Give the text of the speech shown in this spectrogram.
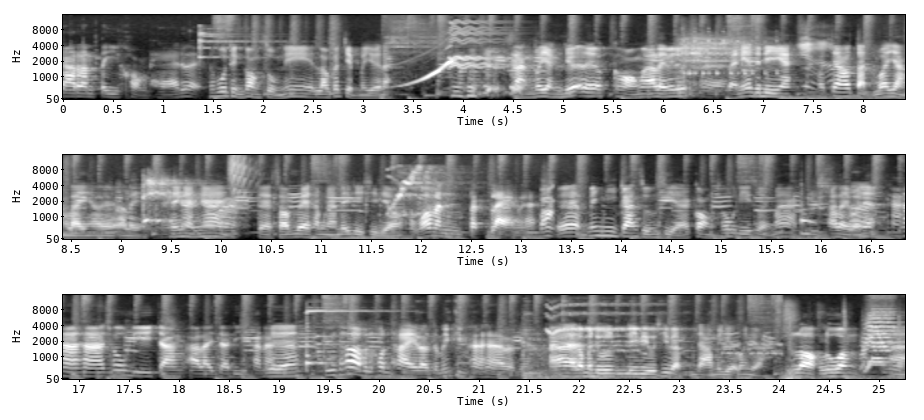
การันตีของแท้ด้วย ถ้าพูดถึงกล่องสุ่มนี่เราก็เจ็บมาเยอะนะ สั่งไปอย่างเยอะเลยของมาอะไรไม่รู้ แต่อันเนี้ยจะดีไงพระเจ้าตัดว่าอย่างไรอะไรอะไร ใช้งานง่าย แต่ซอฟต์แวร์ทำงานได้ดีทีเดียวผมว่ามันแปลกๆนะเอ้ยไม่มีการสูญเสียกล่องโชคดีสวยมาก อะไรวะเนี่ยฮาฮาโชคดีจังอะไรจะดีขนาดเลนี้ยนะคือถ้าเราเป็นคนไทยเราจะไม่พิมพ์ฮาฮาแบบเนี้ยอ่าเรามาดูรีวิวที่แบบดาวไม่เยอะบ้างเดี๋ยวหลอกลวงอ่า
